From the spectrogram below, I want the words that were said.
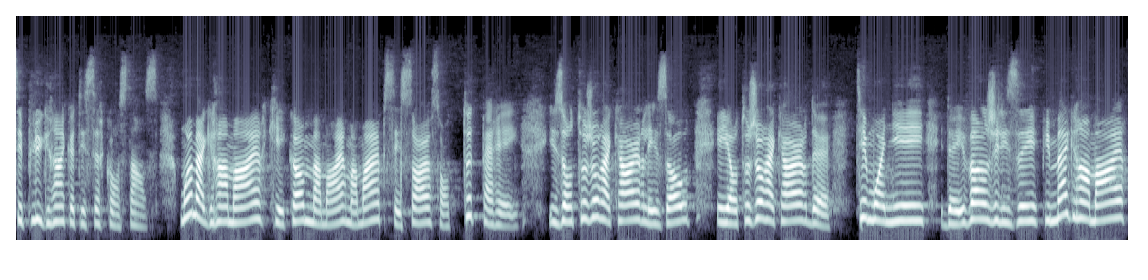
c'est plus grand que tes circonstances. Moi, ma grand-mère, qui est comme ma mère, ma mère et ses sœurs sont toutes pareilles. Ils ont toujours à cœur les autres et ils ont toujours à cœur de témoigner, d'évangéliser. Puis ma grand-mère,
